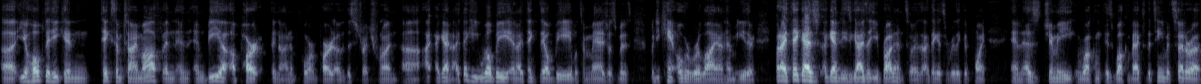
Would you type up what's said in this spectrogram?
uh, you hope that he can take some time off and and and be a, a part, you know, an important part of the stretch run. Uh, I, again, I think he will be, and I think they'll be able to manage those minutes. But you can't over rely on him either. But I think as again these guys that you brought in, so I think it's a really good point. And as Jimmy welcome is welcome back to the team, etc.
